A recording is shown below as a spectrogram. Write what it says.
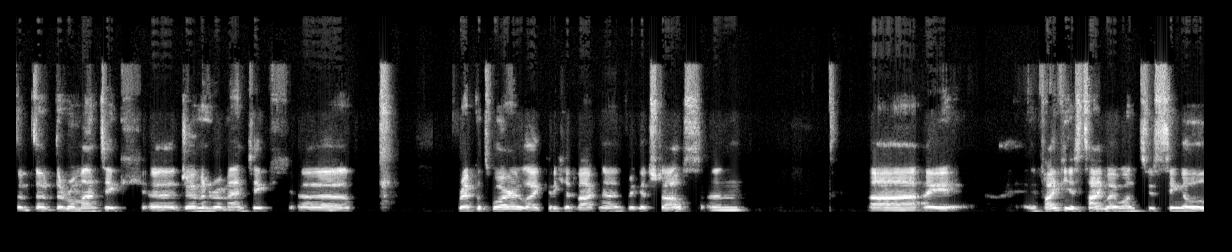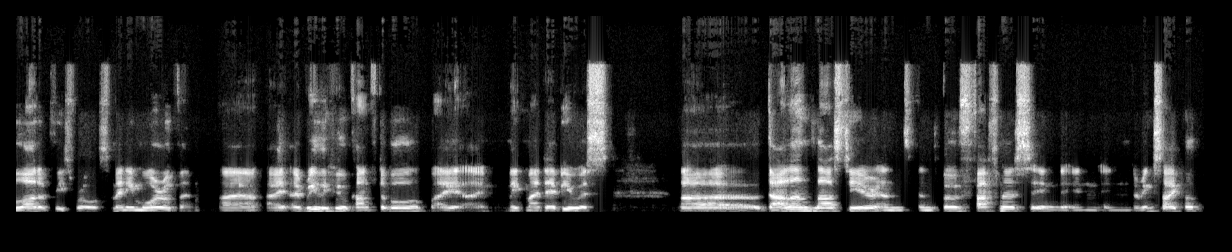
the, the, the romantic uh, German romantic uh, repertoire like Richard Wagner and Richard Strauss and uh, I in five years time I want to sing a lot of these roles many more of them. Uh, I, I really feel comfortable. I, I made my debut as uh, Daland last year and and both Fafners in, in, in the ring cycle.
